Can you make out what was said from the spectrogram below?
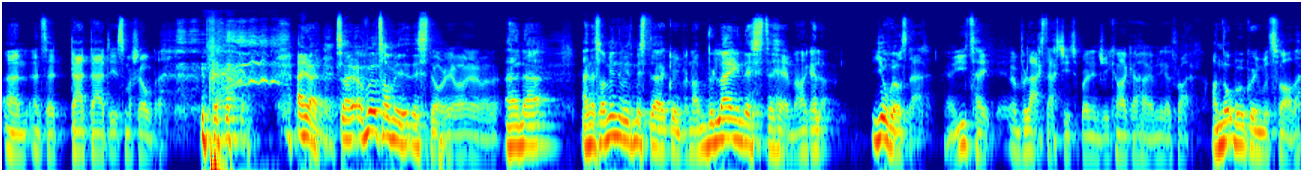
and, and said, Dad, Dad, it's my shoulder. anyway, so Will told me this story. And, uh, and so I'm in there with Mr. Greenwood and I'm relaying this to him. And I go, Look, you're Will's dad. You take a relaxed attitude to brain injury. Can I go home? And he goes, Right, I'm not Will Greenwood's father.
